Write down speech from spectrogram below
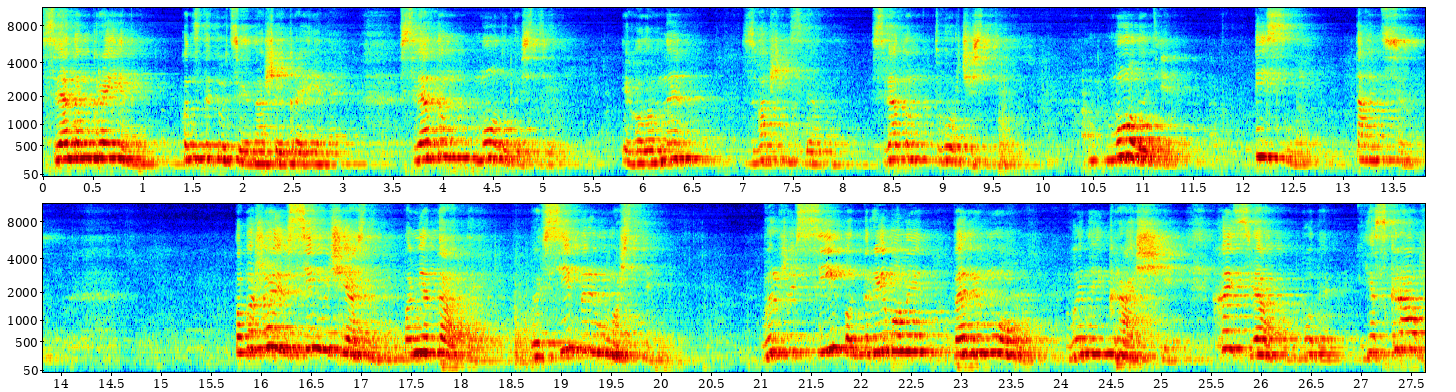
святом країни, Конституцією нашої країни, святом молодості. І головне з вашим святом, святом творчості, молоді, пісні, танцю. Пам'ятати, ви всі переможці. Ви вже всі отримали перемогу. Ви найкращі. Хай свято буде яскраве,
